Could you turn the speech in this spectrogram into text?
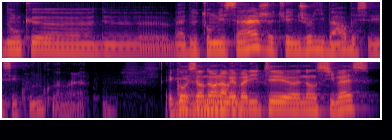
donc euh, de, bah, de ton message. Tu as une jolie barbe, c'est c'est cool, quoi. Voilà. Et Et, concernant euh, la rivalité euh, Nancy-Metz,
